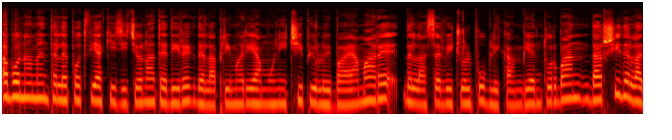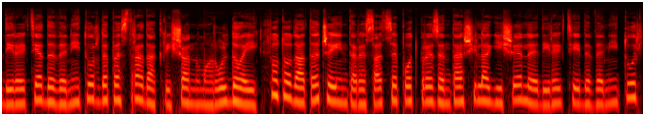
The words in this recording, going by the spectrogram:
Abonamentele pot fi achiziționate direct de la primăria municipiului Baia Mare, de la Serviciul Public Ambient Urban, dar și de la Direcția de Venituri de pe strada Crișan numărul 2. Totodată, cei interesați se pot prezenta și la ghișele Direcției de Venituri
